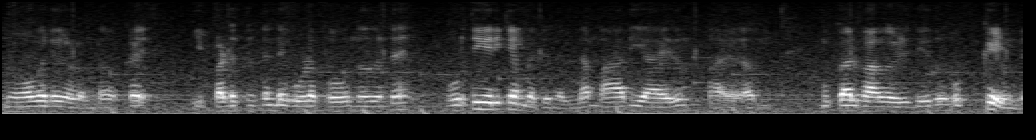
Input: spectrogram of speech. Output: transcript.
നോവലുകളുണ്ട്. ഒക്കെ ഈ പഠിത്തത്തിന്റെ കൂടെ പോകുന്നതുകൊണ്ട് പൂർത്തീകരിക്കാൻ പറ്റുന്നില്ല. പാതിയായതും മുക്കാൽ ഭാഗം എഴുതിയതും ഒക്കെ ഉണ്ട്.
